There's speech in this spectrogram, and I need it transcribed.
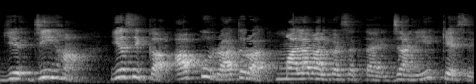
ये, जी हाँ यह सिक्का आपको रातों रात मालामाल कर सकता है। जानिए कैसे।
